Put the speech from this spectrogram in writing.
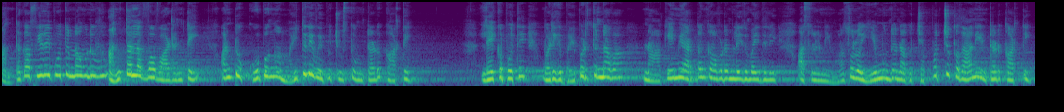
అంతగా ఫీల్ అయిపోతున్నావు నువ్వు? అంత లవ్వ వాడంటే అంటూ కోపంగా మైథిలి వైపు చూస్తూ ఉంటాడు కార్తీక్. లేకపోతే వాడికి భయపడుతున్నావా? నాకేమీ అర్థం కావడం లేదు మైథిలి. అసలు నీ మనసులో ఏముందో నాకు చెప్పొచ్చు కదా అని అంటాడు కార్తీక్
